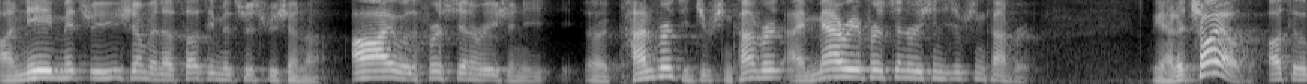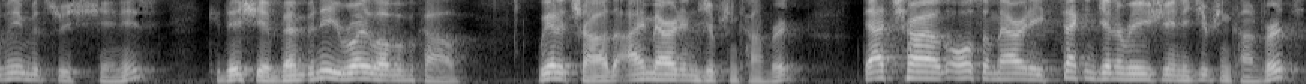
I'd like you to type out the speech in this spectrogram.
Ani Mitri Yisham and Asasi Mitri Rishana. I was a first generation uh, convert, Egyptian convert. I married a first generation Egyptian convert. We had a child. We had a child. I married an Egyptian convert. that child also married a second generation Egyptian convert,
